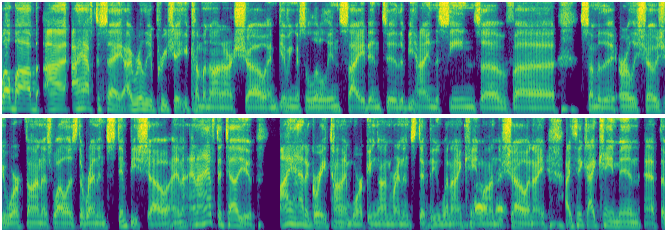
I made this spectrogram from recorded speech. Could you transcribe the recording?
Well, Bob, I, I have to say, I really appreciate you coming on our show and giving us a little insight into the behind the scenes of uh, some of the early shows you worked on, as well as the Ren and Stimpy show. And, and I have to tell you, I had a great time working on Ren and Stimpy when I came Oh, on the show. And I, I think I came in at the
